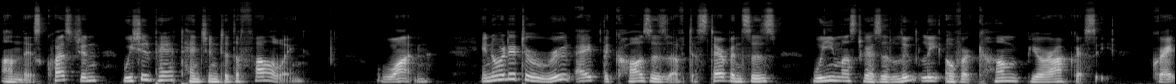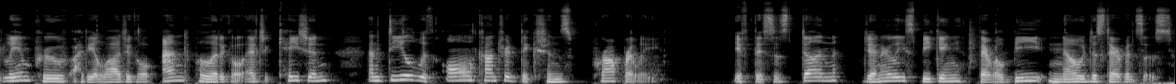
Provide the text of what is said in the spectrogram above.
On this question, we should pay attention to the following 1. In order to root out the causes of disturbances, we must resolutely overcome bureaucracy, greatly improve ideological and political education, and deal with all contradictions properly. If this is done, generally speaking, there will be no disturbances.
